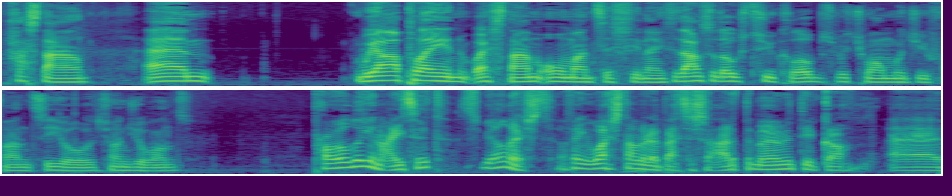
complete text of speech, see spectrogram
passed down. Um, we are playing West Ham or Manchester United. Out of those two clubs, which one would you fancy, or which one do you want? probably United. To be honest, I think West Ham are a better side at the moment. They've got, uh,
